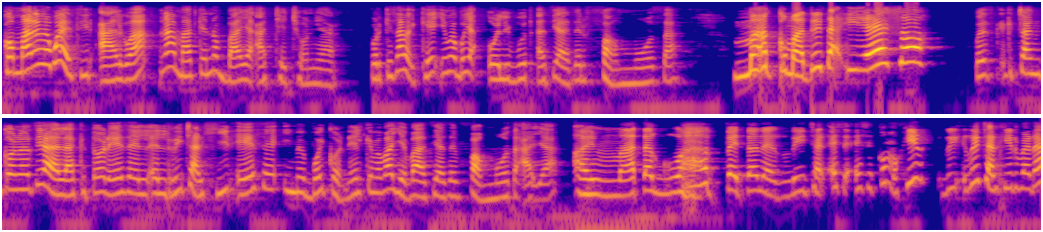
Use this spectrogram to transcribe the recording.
comadre, le voy a decir algo, ¿ah? Nada más que no vaya a chechonear. Porque, ¿sabe qué? Yo me voy a Hollywood así a ser famosa. Ma, comadrita, ¿y eso? Pues Chan conocía al actor ese, el, el Richard Gere ese, y me voy con él, que me va a llevar así a ser famosa allá. Ay, mata guapetón el Richard. Ese, ese, ¿cómo? Gere, Ri- Richard Gere, ¿verdad?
